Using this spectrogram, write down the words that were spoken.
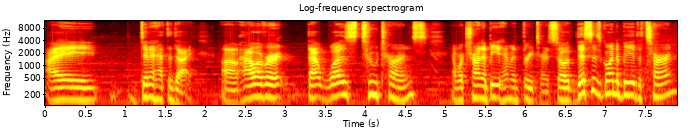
I didn't have to die. Uh, however, that was two turns, and we're trying to beat him in three turns. So this is going to be the turn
